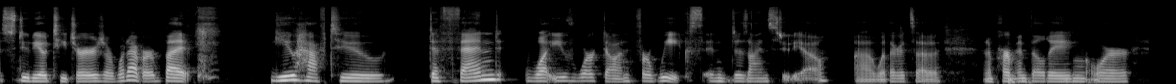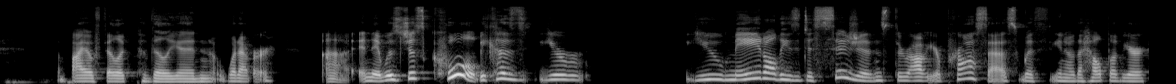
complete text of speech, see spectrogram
studio teachers or whatever, but you have to defend what you've worked on for weeks in design studio, uh, whether it's a an apartment building or a biophilic pavilion, whatever. Uh, and it was just cool because you're you made all these decisions throughout your process with you know the help of your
